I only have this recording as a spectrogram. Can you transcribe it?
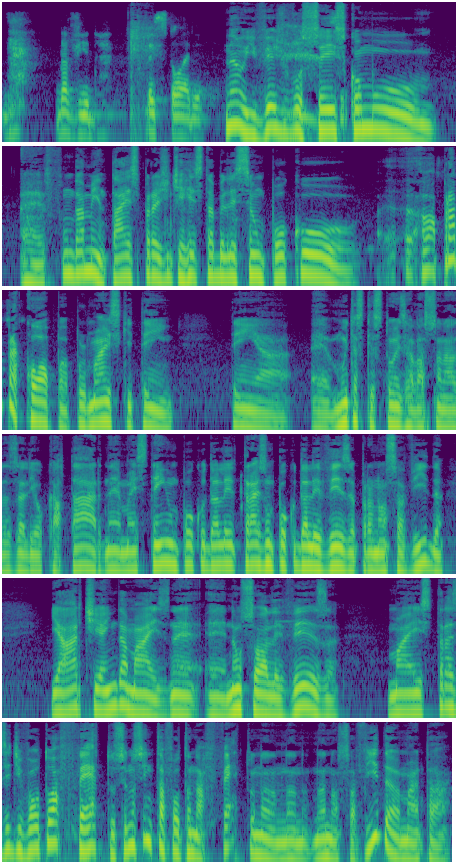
da vida, da história. Não, e vejo vocês como é, fundamentais para a gente restabelecer um pouco a própria Copa, por mais que tem, tenha é, muitas questões relacionadas ali ao Catar, né, mas tem um pouco da traz um pouco da leveza para nossa vida e a arte ainda mais, né, é, não só a leveza, mas trazer de volta o afeto. Você não sente que está faltando afeto na, na, na nossa vida, Marta?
